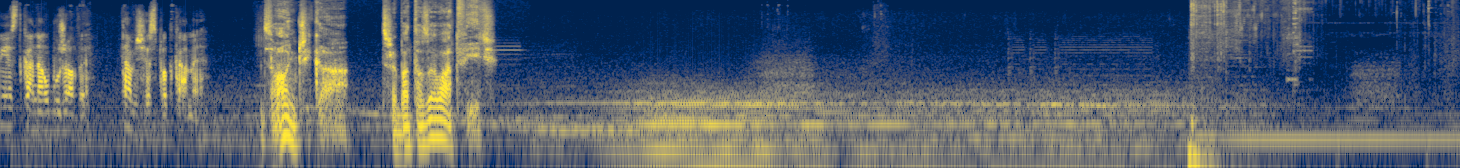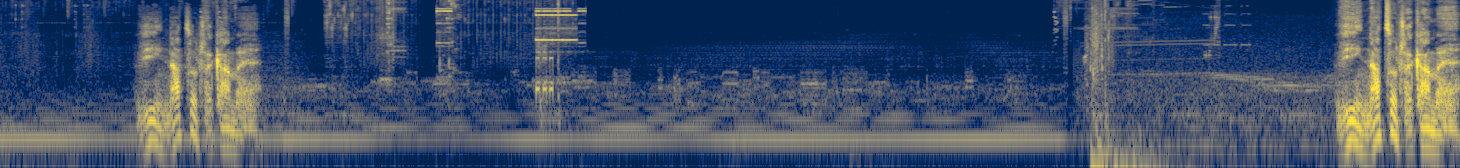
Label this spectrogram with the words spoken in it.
jest kanał burzowy. Tam się spotkamy. Dzwoń. Trzeba to załatwić. Wi, na co czekamy? Wi, na co czekamy?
